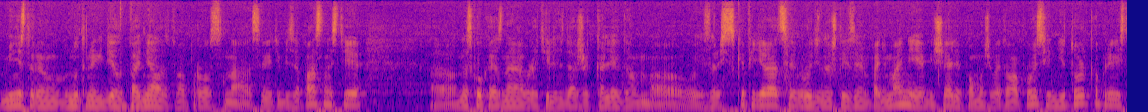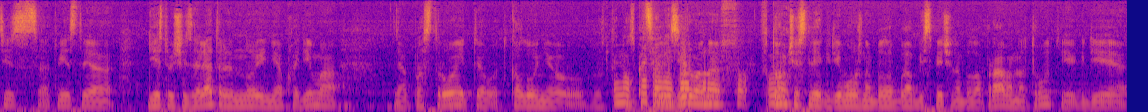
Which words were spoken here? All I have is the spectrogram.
министр внутренних дел поднял этот вопрос на Совете Безопасности. Э, насколько я знаю, обратились даже к коллегам из Российской Федерации, вроде нашли взаимопонимание и обещали помочь в этом вопросе, не только привести в соответствие действующие изоляторы, но и необходимо построить вот колонию ну, специализированную, в том ну. числе, где можно было бы обеспечено было право на труд и где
